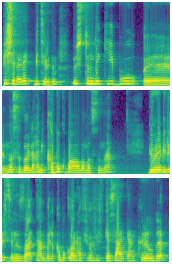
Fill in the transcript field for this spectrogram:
pişirerek bitirdim. Üstündeki bu e, nasıl böyle hani kabuk bağlamasını görebilirsiniz zaten. Böyle kabuklar hafif hafif keserken kırıldı.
